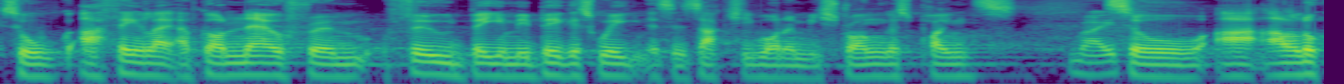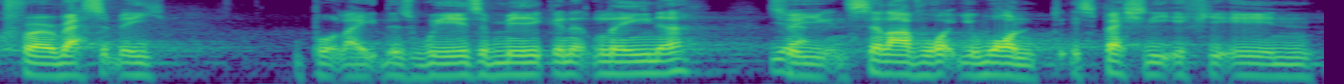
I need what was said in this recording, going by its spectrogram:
So I feel like I've gone now from food being my biggest weakness, it's actually one of my strongest points. Right. So I, I look for a recipe, but like there's ways of making it leaner. So Yeah. you can still have what you want, especially if you're in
